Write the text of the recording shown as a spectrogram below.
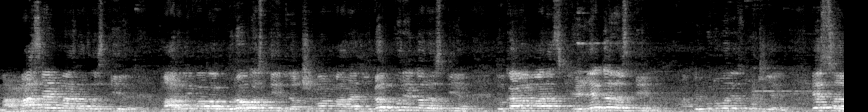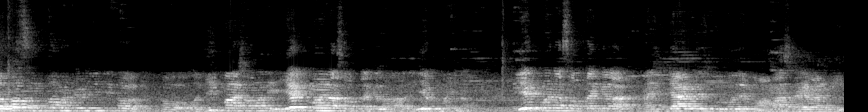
मामासाहेब महाराज असतील मारुती बाबा गुरव असतील लक्ष्मण महाराज इगतपुरेकर असतील तुकाराम महाराज खेळलेकर असतील आपले गुरुवरच गुरु गेले. हे सर्व संत मंडळी तिथं अधिक मासामध्ये एक महिना सप्ताह केला महाराज एक महिना. एक महिना सप्ताह केला आणि त्यावेळेस गुरुमध्ये मामासाहेबांनी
